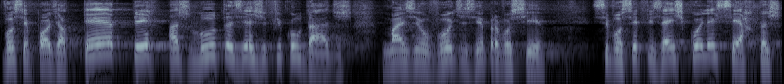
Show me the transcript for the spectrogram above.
Você pode até ter as lutas e as dificuldades, mas eu vou dizer para você: se você fizer escolhas certas,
